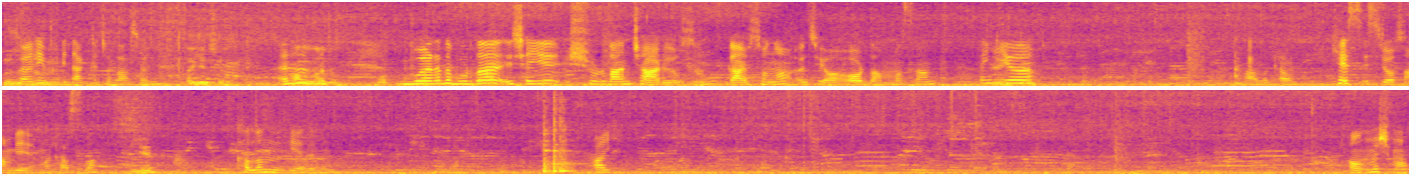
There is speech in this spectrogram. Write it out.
söyle. Söyleyeyim mi? Bir dakika çatal söyleyeyim. Hadi geçelim. Anladım. Bu arada burada şeyi şuradan çağırıyorsun. Garsonu ötüyor oradan masan. Thank you. you. Al bakalım. Kes istiyorsan bir makasla. Niye? Kalın diye dedim. Ay. Olmuş mu?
